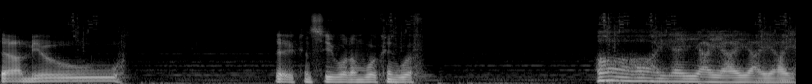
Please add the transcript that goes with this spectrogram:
damn you. There you can see what I'm working with. Oh, yeah, yeah, yeah, yeah, yeah.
